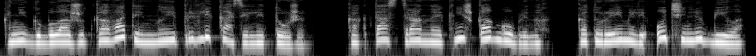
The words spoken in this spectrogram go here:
Книга была жутковатой, но и привлекательной тоже, как та странная книжка о гоблинах, которую Эмили очень любила,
